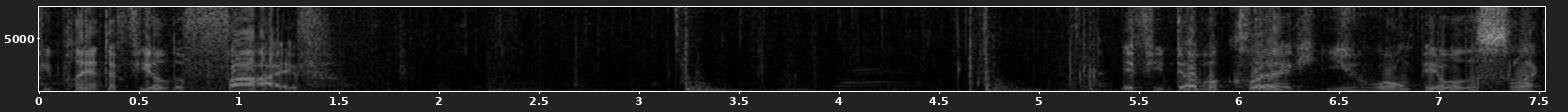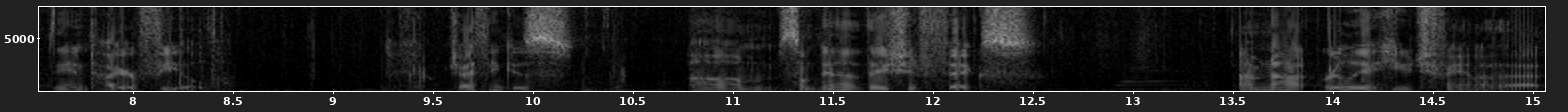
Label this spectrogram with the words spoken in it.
if you plant a field of five, if you double click, you won't be able to select the entire field. Which I think is um, something that they should fix. I'm not really a huge fan of that.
